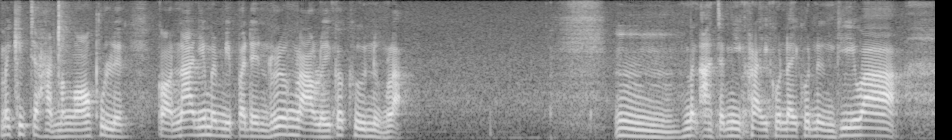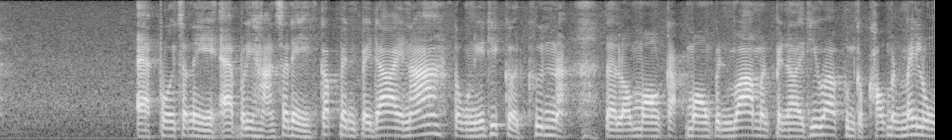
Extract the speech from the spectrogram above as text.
ไม่คิดจะหันมาง้อคุณเลย ก่อนหน้านี้มันมีประเด็นเรื่องราวเลยก็คือหนึ่งละอืม มันอาจจะมีใครคนใดคนหนึ่งที่ว่า แอบโปรยเสน่ห์แอบบริหารเสน่ห์ก็เป็นไปได้นะ ตรงนี้ที่เกิดขึ้นน่ะ แต่เรามองกลับมองเป็นว่ามันเป็นอะไรที่ว่าคุณกับเขามันไม่ลง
